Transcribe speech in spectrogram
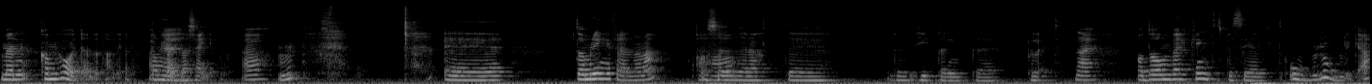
Men kom ihåg den detaljen. De Okej. bäddar sängen. Ja. Eh, de ringer föräldrarna och Aha. säger att eh, vi hittar inte Paulette. Nej. Och de verkar inte speciellt oroliga.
